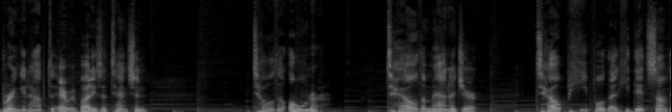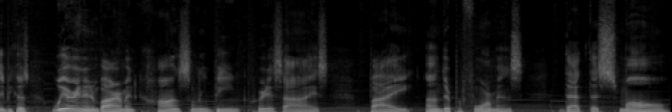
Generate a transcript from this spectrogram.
bring it up to everybody's attention. Tell the owner, tell the manager, tell people that he did something because we're in an environment constantly being criticized by underperformance that the small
